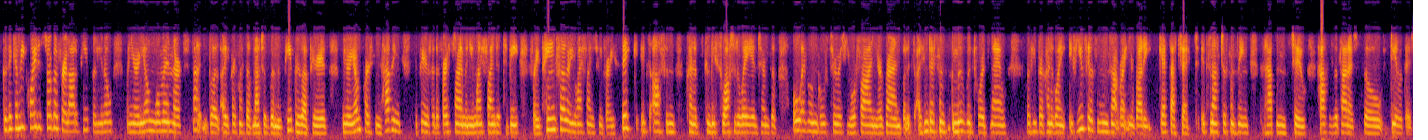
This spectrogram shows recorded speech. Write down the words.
because it can be quite a struggle for a lot of people. You know, when you're a young woman, or not, well, I correct myself, not just women, people who have periods. When you're a young person having the period for the first time, and you might find it to be very painful, or you might find it to be very sick. It's often kind of can be swatted away in terms of, oh, everyone goes through it, you're fine, you're grand. But it's, I think there's some movement towards now where people are kind of going, if you feel something's not right in your body, get that checked. It's not just something that happens to half of the planet, so deal with it.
